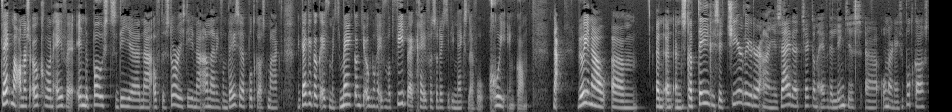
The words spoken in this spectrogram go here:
Tag me anders ook gewoon even in de posts die je na, of de stories die je na aanleiding van deze podcast maakt. Dan kijk ik ook even met je mee. Kan ik je ook nog even wat feedback geven, zodat je die next level groei in kan. Nou, wil je nou um, een, een, een strategische cheerleader aan je zijde? Check dan even de linkjes uh, onder deze podcast.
